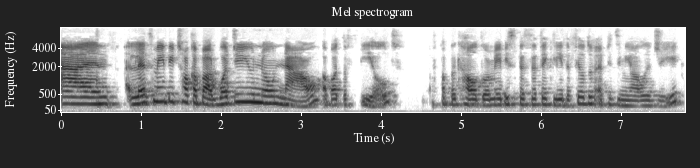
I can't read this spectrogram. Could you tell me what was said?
And let's maybe talk about what do you know now about the field of public health, or maybe specifically the field of epidemiology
